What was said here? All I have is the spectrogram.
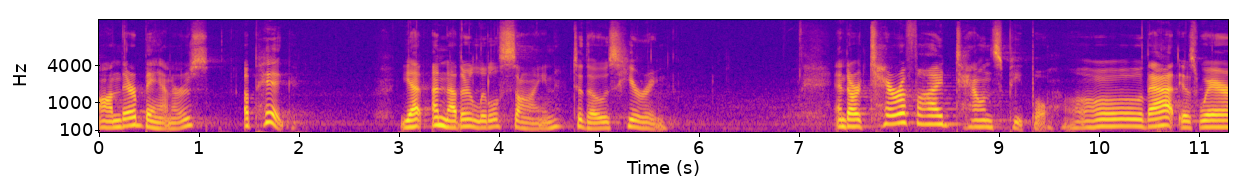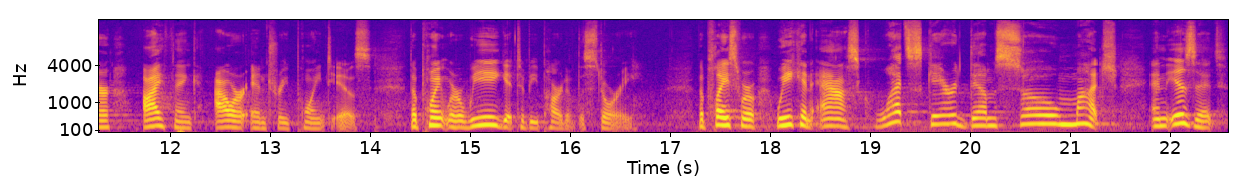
on their banners, a pig. Yet another little sign to those hearing and our terrified townspeople. Oh, that is where I think our entry point is the point where we get to be part of the story. The place where we can ask, what scared them so much? And is it,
